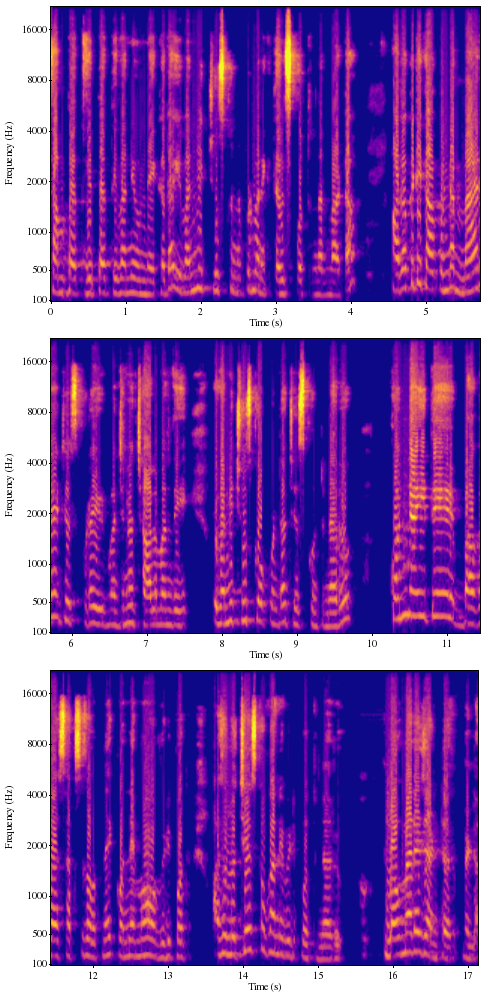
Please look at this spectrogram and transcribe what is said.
సంపత్ విపత్ ఇవన్నీ ఉన్నాయి కదా. ఇవన్నీ చూసుకున్నప్పుడు మనకి తెలిసిపోతుంది అనమాట అదొకటి కాకుండా మ్యారేజెస్ కూడా ఈ మధ్యన చాలా మంది ఇవన్నీ చూసుకోకుండా చేసుకుంటున్నారు. కొన్ని అయితే బాగా సక్సెస్ అవుతున్నాయి కొన్ని ఏమో విడిపోతాయి అసలు చేసుకోగానే విడిపోతున్నారు. లవ్ మ్యారేజ్ అంటారు మళ్ళీ.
